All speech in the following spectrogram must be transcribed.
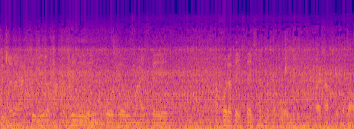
ถึงแล้วนะฮะคืนนี้เราพักกันที่นี่โฮเทลไมสเตย์อะโคดาเตสเตชันนะครับผม ไปครับเก็บกระเป๋า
